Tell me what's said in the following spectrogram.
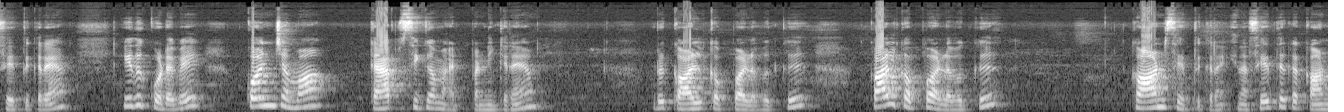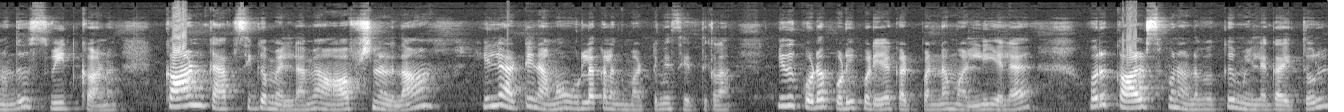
சேர்த்துக்கிறேன். இது கூடவே கொஞ்சமாக கேப்சிகம் ஆட் பண்ணிக்கிறேன். ஒரு கால் கப் அளவுக்கு கால் கப்பு அளவுக்கு கார்ன் சேர்த்துக்கிறேன். நான் சேர்த்துருக்க கார்ன் வந்து ஸ்வீட் கார்னு கார்ன் கேப்சிகம் எல்லாமே ஆப்ஷனல் தான். இல்லாட்டி நம்ம உருளைக்கிழங்கு மட்டுமே சேர்த்துக்கலாம். இது கூட பொடி பொடியாக கட் பண்ண மல்லி இலை ஒரு கால் ஸ்பூன் அளவுக்கு மிளகாய்த்தூள்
